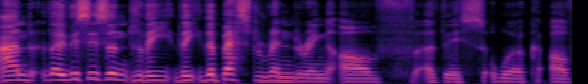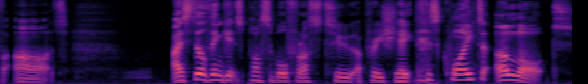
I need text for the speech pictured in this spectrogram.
And though this isn't the, the, the best rendering of uh, this work of art, I still think it's possible for us to appreciate there's quite a lot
